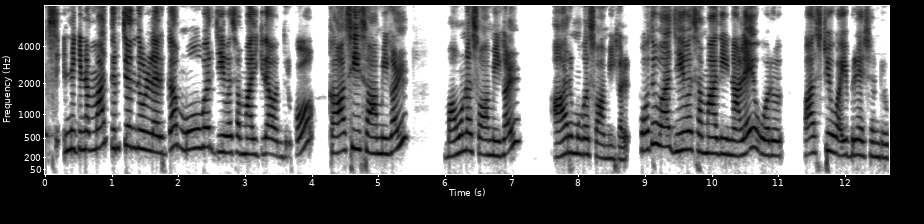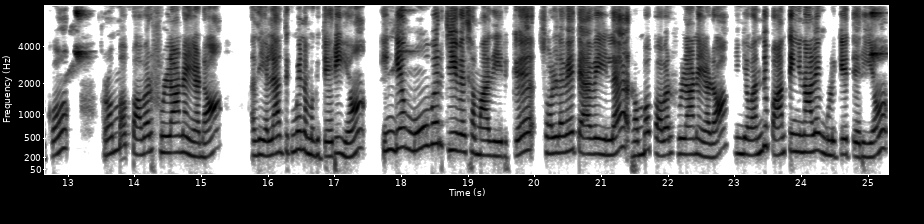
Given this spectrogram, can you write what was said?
Friends இன்னைக்கு நம்ம திருச்செந்தூர்ல இருக்க மூவர் ஜீவ சமாதிக்கு தான் வந்திருக்கோம். காசி சுவாமிகள் மௌன சுவாமிகள் ஆறுமுக சுவாமிகள். பொதுவா ஜீவ சமாதினாலே ஒரு பாசிட்டிவ் வைப்ரேஷன் இருக்கும். ரொம்ப பவர்ஃபுல்லான இடம். அது எல்லாத்துக்குமே நமக்கு தெரியும். இங்க மூவர் ஜீவ சமாதி இருக்கு. சொல்லவே தேவையில்லை. ரொம்ப பவர்ஃபுல்லான இடம். நீங்க வந்து பார்த்தீங்கனாலே உங்களுக்கே தெரியும்.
